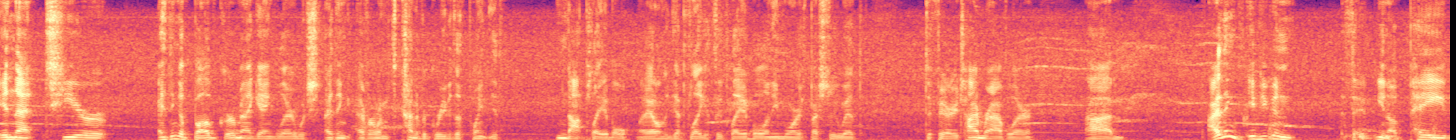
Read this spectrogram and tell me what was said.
in that tier. I think above Gurmag Angler, which I think everyone's kind of agreed at this point is not playable. I don't think that's legacy playable anymore, especially with Teferi Time Raveler. Um, I think if you can, you know, pay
